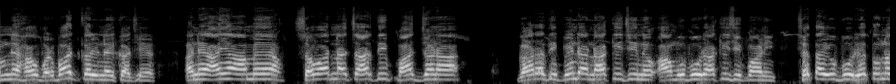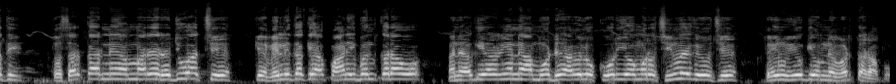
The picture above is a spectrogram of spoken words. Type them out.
અમને હાવ બરબાદ કરી નાખ્યા છે અને અહીંયા અમે સવારના ચારથી પાંચ જણા ગારાથી પીંડા નાખી છીએ ને આમ ઊભું રાખી છીએ પાણી, છતાંય ઊભું રહેતું નથી. તો સરકારને અમારે રજૂઆત છે કે વહેલી તકે આ પાણી બંધ કરાવો અને અગિયારને આ મોઢે આવેલો કોરિયો અમારો છીનવાઈ ગયો છે, તો એનું યોગ્ય અમને વળતર આપો.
